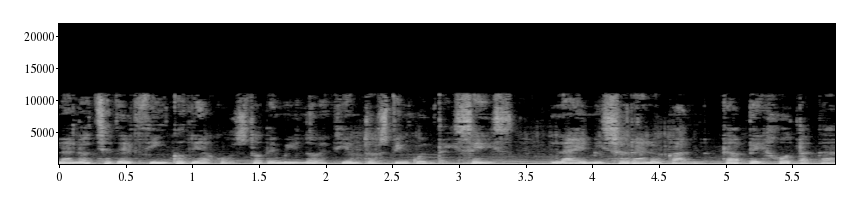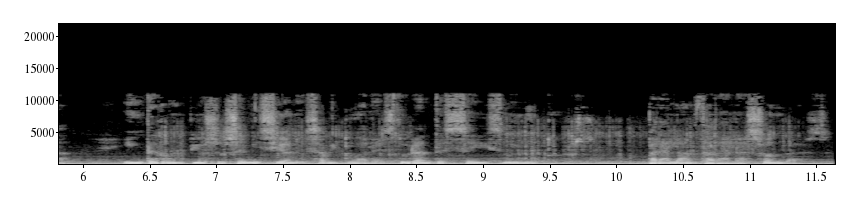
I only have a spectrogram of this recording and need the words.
La noche del 5 de agosto de 1956, la emisora local KPJK interrumpió sus emisiones habituales durante seis minutos para lanzar a las ondas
